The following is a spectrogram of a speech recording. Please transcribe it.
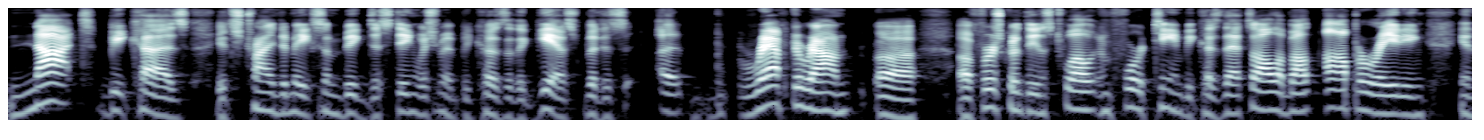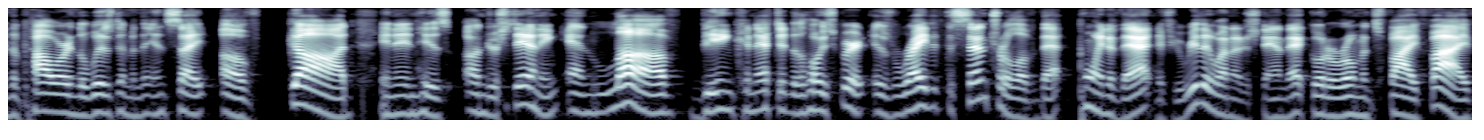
not because it's trying to make some big distinguishment because of the gifts, but it's uh, wrapped around uh, uh, 1 Corinthians 12 and 14 because that's all about operating in the power and the wisdom and the insight of God and in his understanding. And love, being connected to the Holy Spirit, is right at the central of that point of that. And if you really want to understand that, go to Romans 5 5,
